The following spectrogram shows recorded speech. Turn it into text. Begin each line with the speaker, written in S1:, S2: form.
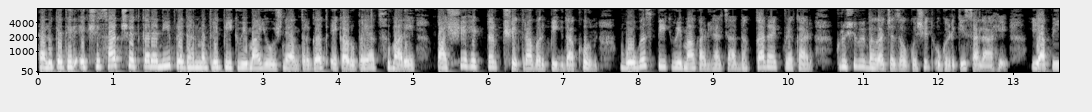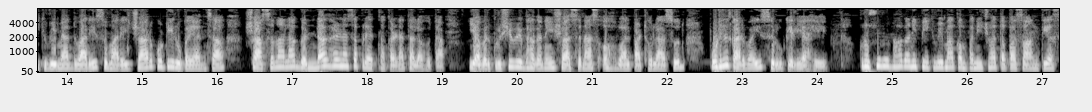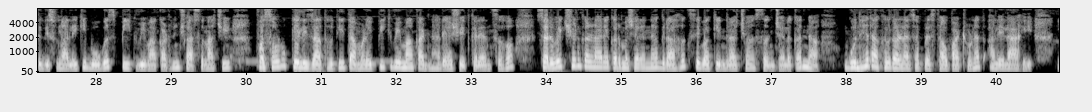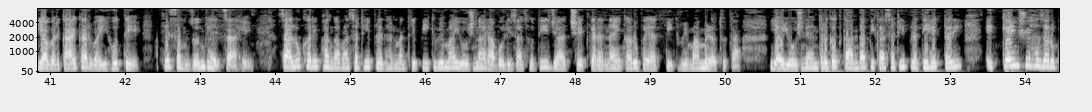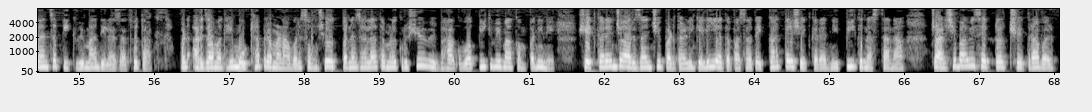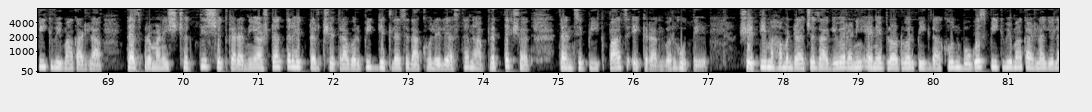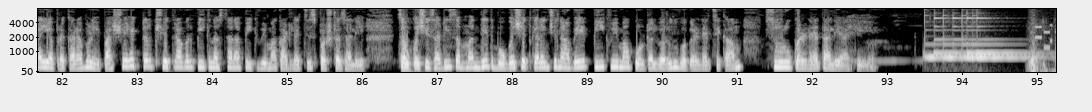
S1: तालुक्यातील एकशे सात शेतकऱ्यांनी प्रधानमंत्री पीक विमा योजनेअंतर्गत एका रुपयात सुमारे पाचशे हेक्टर क्षेत्रावर पीक दाखवून बोगस पीक विमा काढल्याचा धक्कादायक प्रकार कृषी विभागाच्या चौकशीत उघडकीस आला आहे. या पीक विम्याद्वारे सुमारे चार कोटी रुपयांचा शासनाला गंडा घालण्याचा प्रयत्न करण्यात आला होता. यावर कृषी विभागाने शासनास अहवाल पाठवला असून पुढील कारवाई सुरू केली आहे. कृषी विभाग आणि पीक विमा कंपनीच्या तपासाअंती असे दिसून आले की बोगस पीक विमा काढून शासनाची फसवणूक केली जात होती त्यामुळे पीक विमा काढणाऱ्या शेतकऱ्यांसह सर्वेक्षण करणाऱ्या कर्मचाऱ्यांना ग्राहक सेवा केंद्राच्या संचालकांना गुन्हे दाखल करण्याचा प्रस्ताव पाठवण्यात आलेला आहे. यावर काय कारवाई होते हे समजून घ्यायचं आहे. चालू खरीप हंगामासाठी प्रधानमंत्री पीक विमा योजना राबवली जात होती ज्यात शेतकऱ्यांना एका रुपयात पीक विमा मिळत होता. या योजनेअंतर्गत कांदा पिकासाठी प्रति हेक्टरी एक्क्याऐंशी हजार रुपयांचा पीक विमा दिला जात होता. पण अर्जामध्ये मोठ्या प्रमाणावर संशय उत्पन्न झाला त्यामुळे कृषी विभाग व पीक विमा कंपनीने शेतकऱ्यांच्या अर्जांची पडताळणी केली. या तपासात एकाहत्तर शेतकऱ्यांनी पीक नसताना चारशे बावीस हेक्टर क्षेत्रावर पीक विमा काढला. त्याचप्रमाणे छत्तीस शेतकऱ्यांनी अष्ट्याहत्तर हेक्टर क्षेत्रावर पीक घेतल्याचे दाखवलेले असताना प्रत्यक्षात त्यांचे पीक पाच एकरांवर होते. शेती महामंडळाच्या जागेवर आणि एनए प्लॉटवर पीक दाखवून बोगस पीक विमा काढला गेला. या प्रकारामुळे पाचशे हेक्टर क्षेत्रावर पीक नसताना पीक विमा काढल्याचे स्पष्ट झाले. चौकशीसाठी संबंधित बोगस शेतकऱ्यांची नावे पीक विमा पोर्टलवरून वगळण्याचे काम सुरू करण्यात आले आहे.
